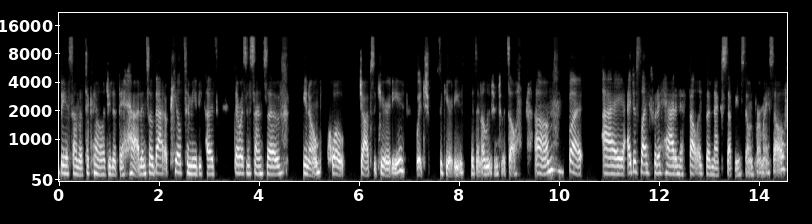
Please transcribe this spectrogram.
based on the technology that they had. And so that appealed to me because there was a sense of, you know, quote, job security, which security is an allusion to itself. Um, but I, I just liked what it had and it felt like the next stepping stone for myself.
